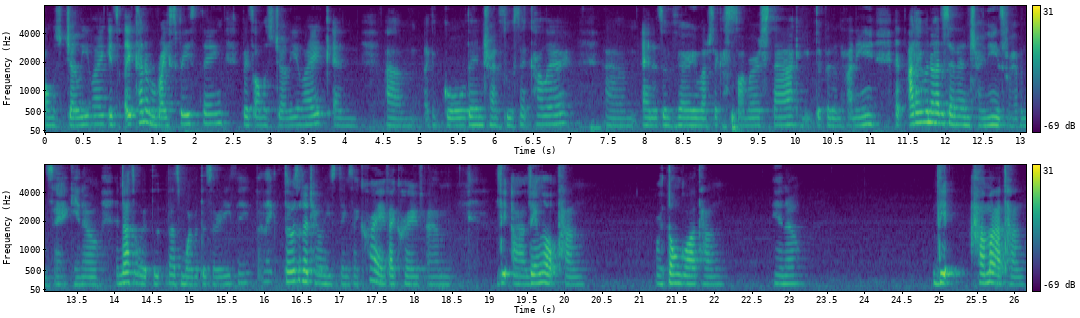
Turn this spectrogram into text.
almost jelly like. It's a kind of rice based thing, but it's almost jelly like and um, like a golden translucent color. Um, and it's a very much like a summer snack, and you dip it in honey. And I don't even know how to say that in Chinese, for heaven's sake, you know. And that's what that's more of a desserty thing. But like those are the Taiwanese things I crave. I crave um, uh, liang tang or donggua tang, you know. The hama tang,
